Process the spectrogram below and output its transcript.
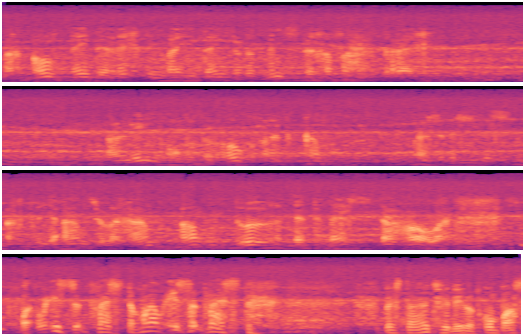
Maar altijd de richting waar je denkt dat het minste gevaar dreigt. Alleen onder de rook van het kamp. Waar ze beslist achter je aan zullen gaan. Al door het westen houden. Waar is het westen? Waar is het westen? Beste uitvinden in het kompas.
